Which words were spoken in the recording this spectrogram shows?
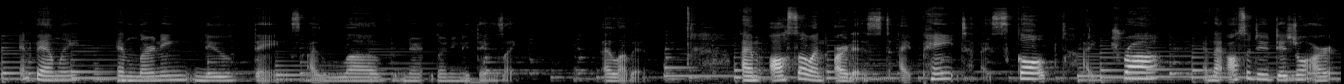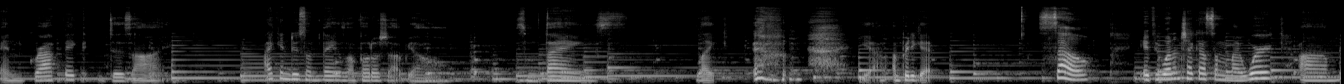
and family and learning new things. I love ner- learning new things. Like, I love it. I'm also an artist. I paint, I sculpt, I draw, and I also do digital art and graphic design. I can do some things on Photoshop, y'all. Some things. Like, yeah, I'm pretty good. So, if you want to check out some of my work um,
